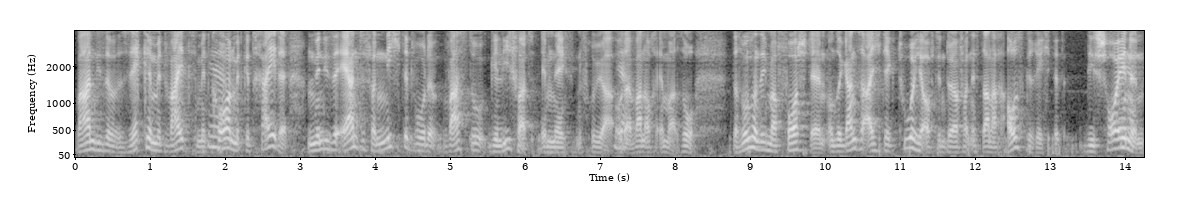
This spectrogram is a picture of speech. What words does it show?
waren diese Säcke mit Weizen, mit ja. Korn, mit Getreide. Und wenn diese Ernte vernichtet wurde, warst du geliefert im nächsten Frühjahr ja. oder wann auch immer. So. Das muss man sich mal vorstellen. Unsere ganze Architektur hier auf den Dörfern ist danach ausgerichtet. Die Scheunen,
